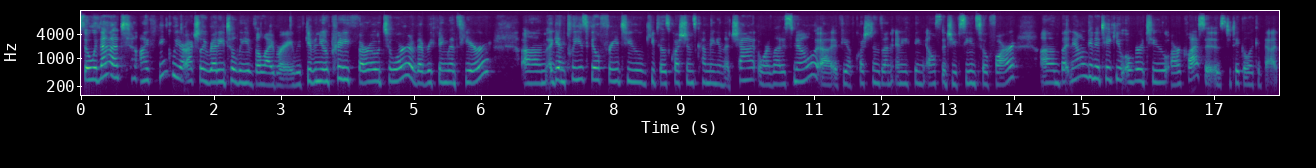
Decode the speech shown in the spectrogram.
So with that, I think we are actually ready to leave the library. We've given you a pretty thorough tour of everything that's here. Um, again, please feel free to keep those questions coming in the chat or let us know uh, if you have questions on anything else that you've seen so far. Um, but now I'm going to take you over to our classes to take a look at that.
